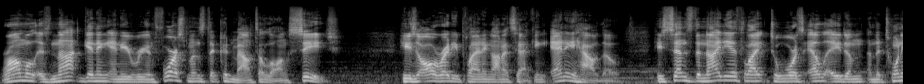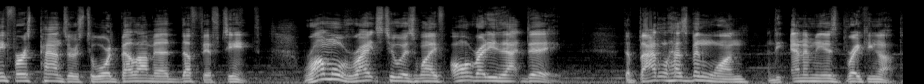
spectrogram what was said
Rommel is not getting any reinforcements that could mount a long siege. He's already planning on attacking anyhow, though. He sends the 90th Light towards El Adem and the 21st Panzers toward Belhamed the 15th. Rommel writes to his wife already that day The battle has been won, and the enemy is breaking up.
